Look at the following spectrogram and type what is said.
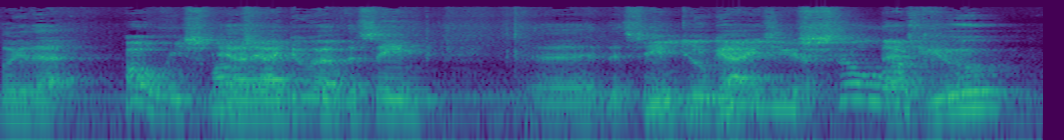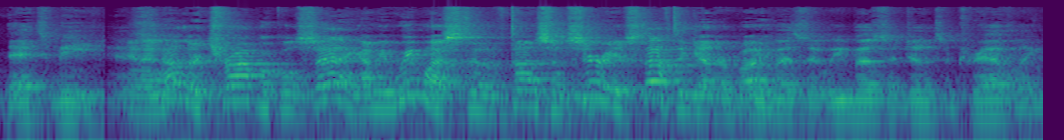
Look at that. Holy smokes. Yeah, I do have the same, uh, the same You- two you- guys you here. still That's look- you, that's me. in another tropical setting. I mean, we must have done some serious stuff together, buddy. We must have, we must have done some traveling.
